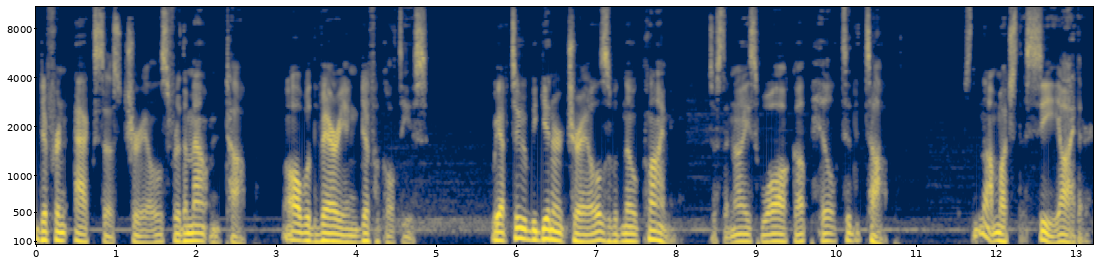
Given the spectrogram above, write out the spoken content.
different access trails for the mountain top, all with varying difficulties. We have two beginner trails with no climbing, just a nice walk uphill to the top. There's not much to see either,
